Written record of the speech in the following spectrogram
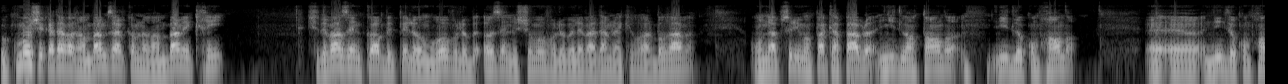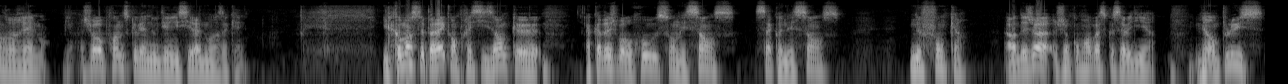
Ou comme le Rambam écrit, on n'est absolument pas capable ni de l'entendre, ni de le comprendre, euh, euh, ni de le comprendre réellement. Je vais reprendre ce que vient de nous dire ici l'Admorazaken. Il commence le Pérec en précisant que Akadosh Baruch son essence, sa connaissance, ne font qu'un. Alors déjà, je ne comprends pas ce que ça veut dire. Mais en plus,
